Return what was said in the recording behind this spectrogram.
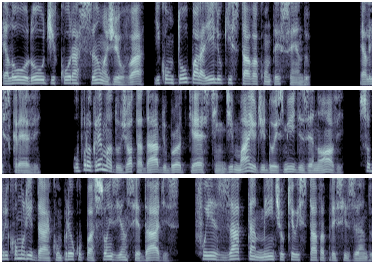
ela orou de coração a Jeová e contou para ele o que estava acontecendo. Ela escreve: O programa do JW Broadcasting de maio de 2019 sobre como lidar com preocupações e ansiedades foi exatamente o que eu estava precisando.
